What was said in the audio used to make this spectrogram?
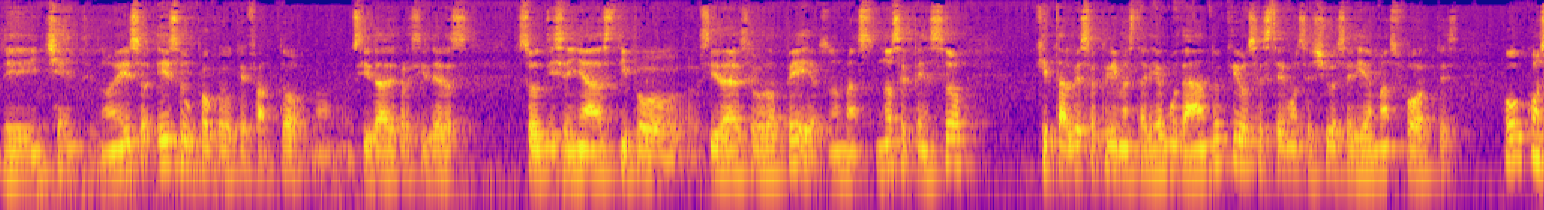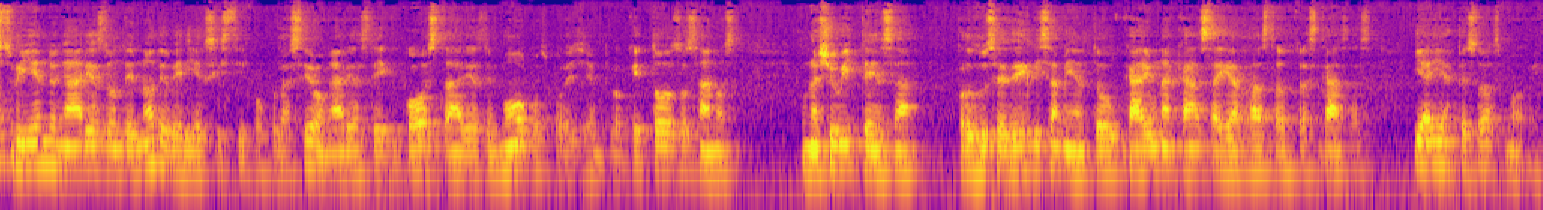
de enchente. Não? Isso, isso é um pouco o que faltou. Não? Cidades brasileiras são desenhadas tipo cidades europeias, não? mas não se pensou que talvez o clima estaria mudando, que os extremos de chuva seriam mais fortes, ou construindo em áreas onde não deveria existir população, áreas de costa, áreas de morros, por exemplo, que todos os anos uma chuva intensa produz deslizamento, cai uma casa e arrasta outras casas, e aí as pessoas morrem.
